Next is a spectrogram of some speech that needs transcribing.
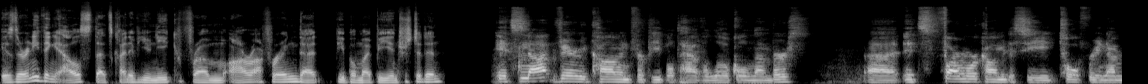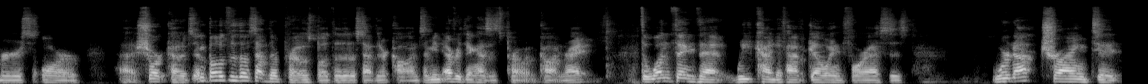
Is there anything else that's kind of unique from our offering that people might be interested in? It's not very common for people to have local numbers. Uh, it's far more common to see toll free numbers or uh, short codes. And both of those have their pros, both of those have their cons. I mean, everything has its pro and con, right? The one thing that we kind of have going for us is we're not trying to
